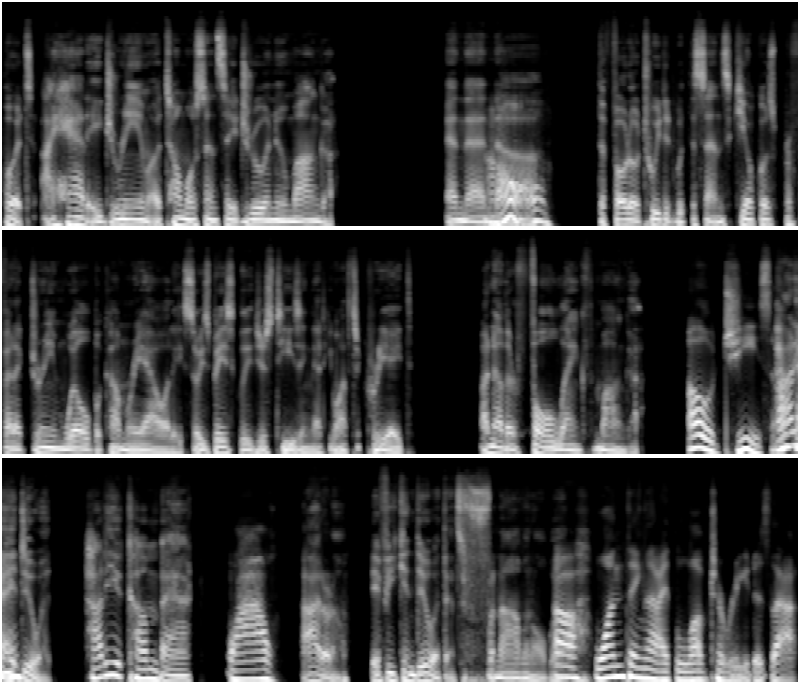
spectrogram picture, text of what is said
put, I had a dream. Otomo Sensei drew a new manga, and then uh, oh, the photo tweeted with the sentence, "Kiyoko's prophetic dream will become reality." So he's basically just teasing that he wants to create another full length manga. oh, geez. How do you do it? How do you come back? Wow. I don't know. If he can do it, that's phenomenal. But Uh, one thing that I'd love to read is that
